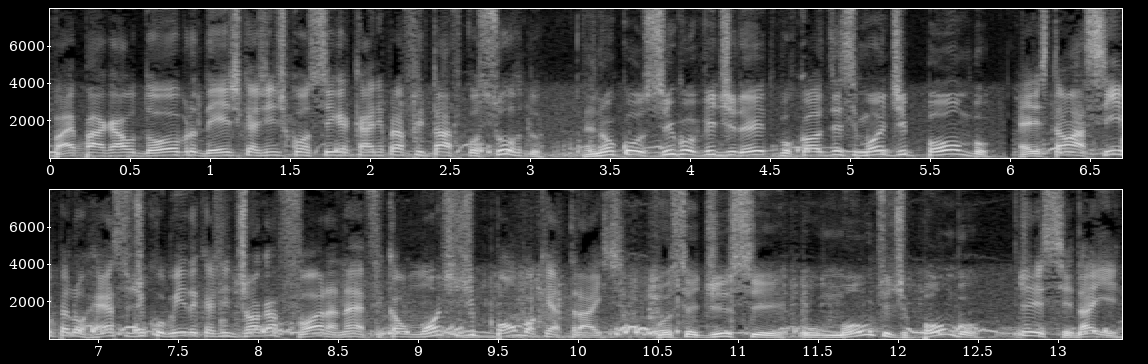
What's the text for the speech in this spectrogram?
Vai pagar o dobro desde que a gente consiga carne para fritar. Ficou surdo? Eu não consigo ouvir direito por causa desse monte de pombo. Eles estão assim pelo resto de comida que a gente joga fora, né? Fica um monte de pombo aqui atrás. Você disse um monte de pombo? Disse, daí.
